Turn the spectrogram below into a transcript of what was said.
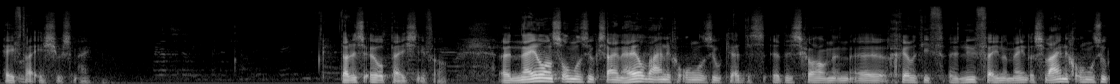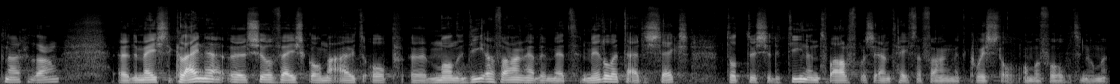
heeft daar issues mee. Dat is Europees niveau. Een Nederlands onderzoek zijn heel weinig onderzoeken. Het is, het is gewoon een eh, relatief eh, nieuw fenomeen. Er is weinig onderzoek naar gedaan. Eh, de meeste kleine eh, surveys komen uit op eh, mannen die ervaring hebben met middelen tijdens seks. Tot tussen de 10 en 12 procent heeft ervaring met crystal, om een voorbeeld te noemen.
